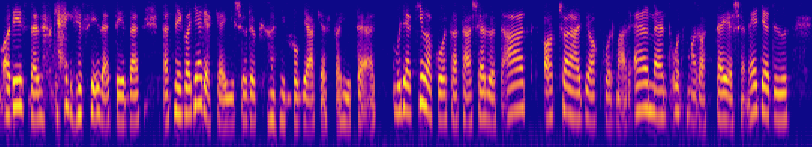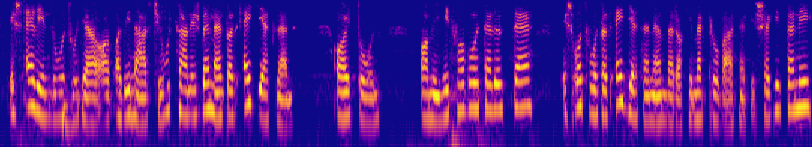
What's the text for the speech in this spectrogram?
a részvevők egész életében, tehát még a gyerekei is örökölni fogják ezt a hitelt. Ugye kilakoltatás előtt állt, a családja akkor már elment, ott maradt teljesen egyedül, és elindult ugye az Inárcsi utcán, és bement az egyetlen ajtón, ami nyitva volt előtte, és ott volt az egyetlen ember, aki megpróbált neki segíteni,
